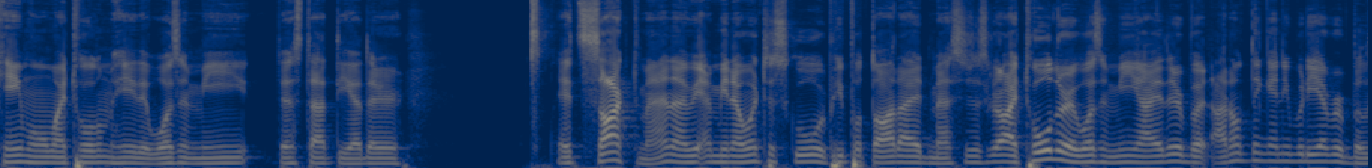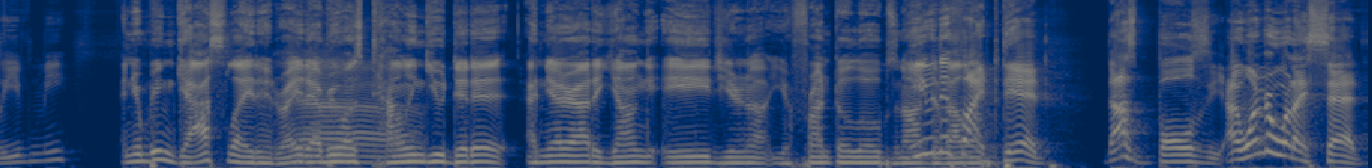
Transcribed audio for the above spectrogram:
came home. I told him, hey, that wasn't me. This, that, the other. It sucked, man. I mean, I mean, I went to school where people thought I had messaged this girl. I told her it wasn't me either, but I don't think anybody ever believed me. And you're being gaslighted, right? Everyone's telling you did it, and you're at a young age. You're not your frontal lobes not Even if I did, that's ballsy. I wonder what I said.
